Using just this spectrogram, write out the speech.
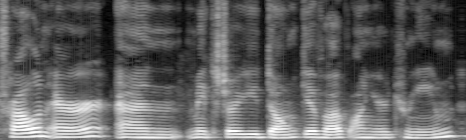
trial and error and make sure you don't give up on your dream.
